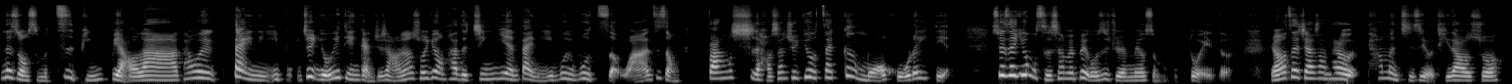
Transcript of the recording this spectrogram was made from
那种什么自评表啦，他会带你一步，就有一点感觉，好像说用他的经验带你一步一步走啊，这种方式好像就又再更模糊了一点。所以在用词上面，贝果是觉得没有什么不对的。然后再加上他有，他们其实有提到说，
